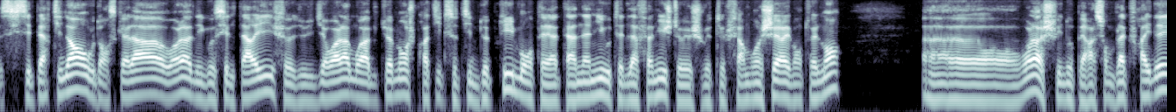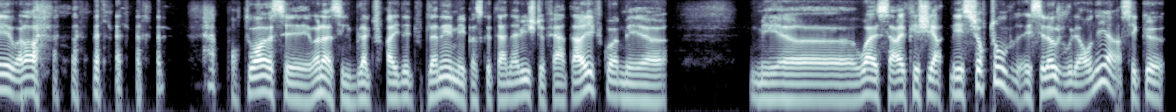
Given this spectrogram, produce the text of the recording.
si c'est pertinent, ou dans ce cas-là, voilà, négocier le tarif, de lui dire, voilà, moi, habituellement, je pratique ce type de prix. Bon, tu es, un ami ou tu es de la famille, je, je, vais te le faire moins cher éventuellement. voilà, je fais une opération Black Friday, voilà. pour toi, c'est voilà, c'est le Black Friday toute l'année, mais parce que tu es un ami, je te fais un tarif, quoi. Mais, euh, mais euh, ouais, ça réfléchir. Mais surtout, et c'est là où je voulais en venir, c'est que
